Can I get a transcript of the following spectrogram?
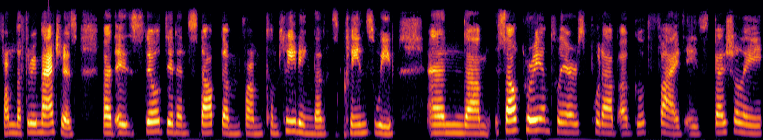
from the three matches, but it still didn't stop them from completing the clean sweep. And um, South Korean players put up a good fight, especially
